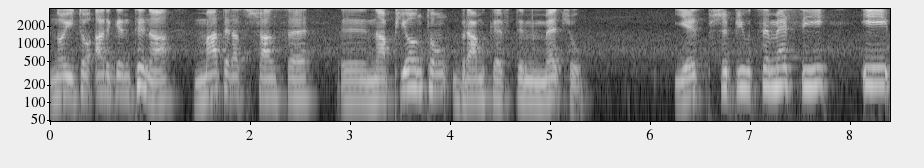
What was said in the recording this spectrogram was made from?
No i to Argentyna ma teraz szansę yy, na piątą bramkę w tym meczu. Jest przy piłce Messi i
